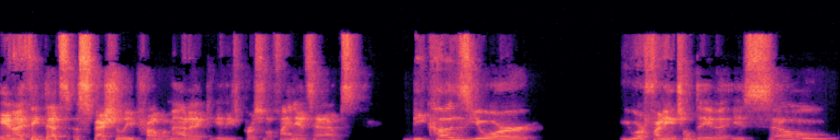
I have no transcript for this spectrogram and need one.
and i think that's especially problematic in these personal finance apps because your your financial data is so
